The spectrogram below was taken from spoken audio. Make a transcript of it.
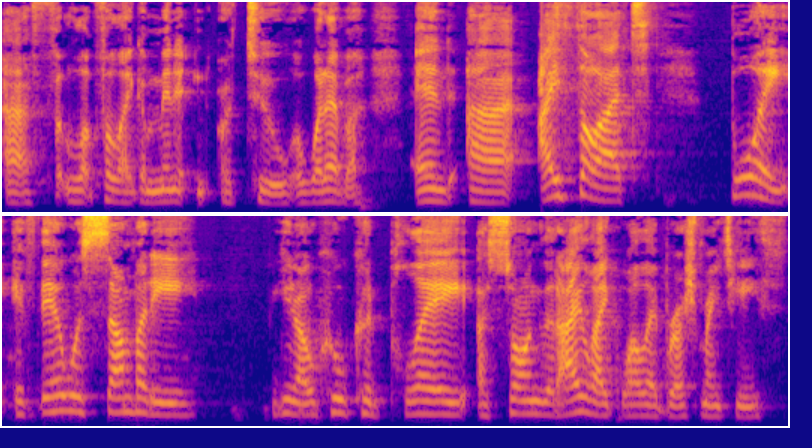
uh, for, for like a minute or two or whatever. And uh, I thought, boy, if there was somebody, you know, who could play a song that I like while I brush my teeth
